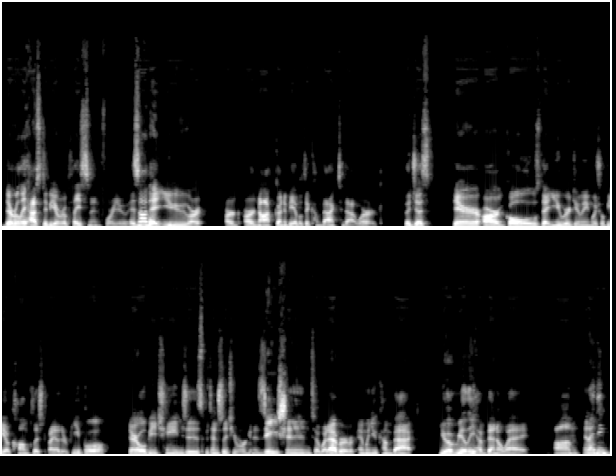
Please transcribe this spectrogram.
there really has to be a replacement for you. It's not that you are are are not going to be able to come back to that work, but just there are goals that you were doing which will be accomplished by other people. There will be changes potentially to your organization, to whatever, and when you come back, you really have been away. Um, and I think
